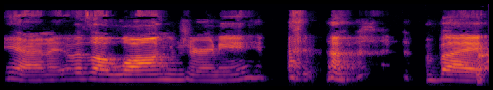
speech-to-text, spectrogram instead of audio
Yeah, and it was a long journey, but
